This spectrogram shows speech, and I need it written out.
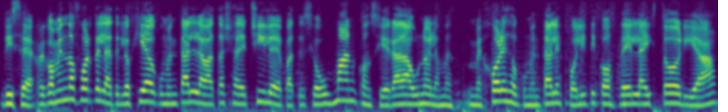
Dice, recomiendo fuerte la trilogía documental La Batalla de Chile de Patricio Guzmán, considerada uno de los me mejores documentales políticos de la historia.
